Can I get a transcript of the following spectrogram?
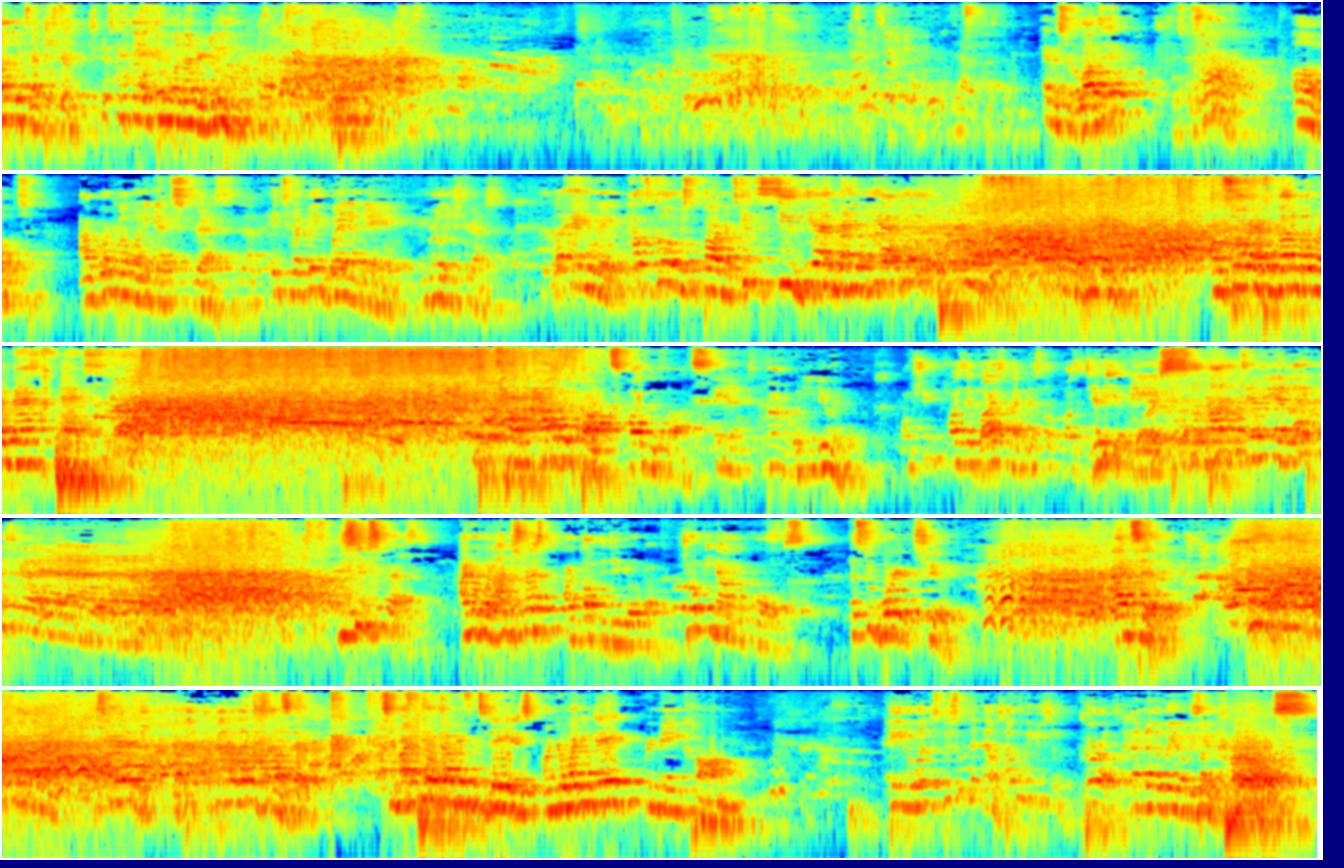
some knowledge extra. It's a good thing I do one underneath. Hey, Mr. Latte, what's wrong? Oh, I work out when I get stressed. Uh, it's my big wedding day. I'm really stressed. But anyway, how's it going, Mr. Palmer? It's good to see you. Yeah, man. Yeah, yeah. Oh, man. I'm sorry, I forgot about my massive pecs. Thoughts, positive thoughts. Hey, uh, what are you doing? Well, I'm shooting positive vibes with my pistol positivity, of course. so positivity. I like this guy. You seem stressed. I know when I'm stressed, I'd love to do yoga. Join me now in the pose. Let's do warrior two. That's it. I kind of like this That's stuff. it. See, my POW for today is on your wedding day, remain calm. Hey, you know what? Let's do something else. How about we do some curls? I got another weight over Some here. curls. Mr.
